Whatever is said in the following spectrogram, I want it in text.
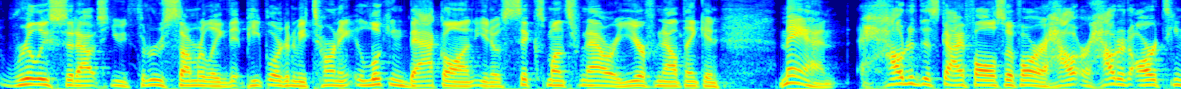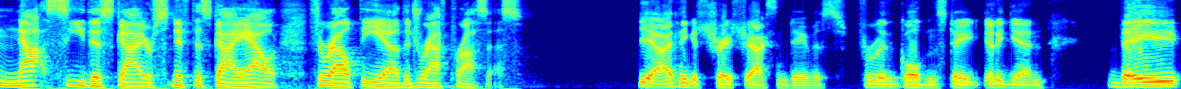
really stood out to you through summer league that people are going to be turning looking back on, you know, 6 months from now or a year from now thinking, "Man, how did this guy fall so far or how or how did our team not see this guy or sniff this guy out throughout the uh, the draft process?" Yeah, I think it's Trayce Jackson Davis for with Golden State yet again. They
